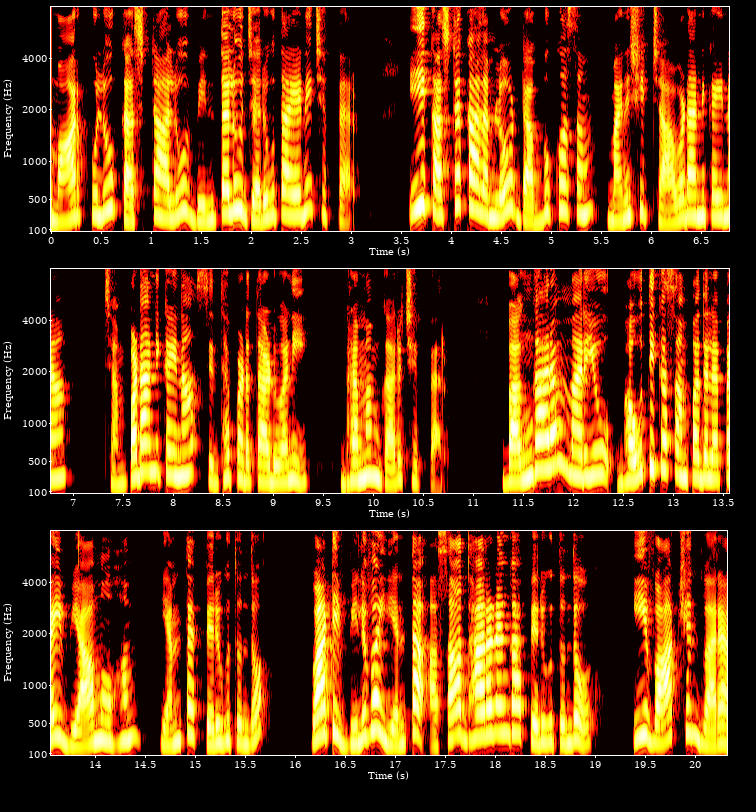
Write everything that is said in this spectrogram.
మార్పులు కష్టాలు వింతలు జరుగుతాయని చెప్పారు. ఈ కష్టకాలంలో డబ్బు కోసం మనిషి చావడానికైనా చంపడానికైనా సిద్ధపడతాడు అని బ్రహ్మం గారు చెప్పారు. బంగారం మరియు భౌతిక సంపదలపై వ్యామోహం ఎంత పెరుగుతుందో వాటి విలువ ఎంత అసాధారణంగా పెరుగుతుందో ఈ వాక్యం ద్వారా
